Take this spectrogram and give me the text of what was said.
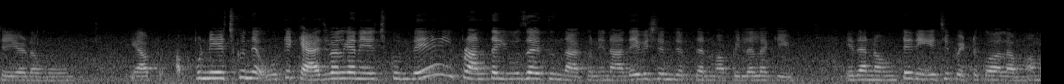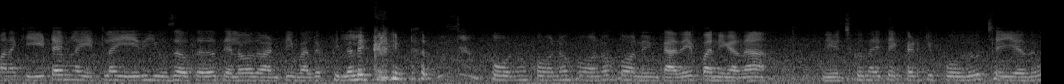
చేయడము. ఇక అప్పుడు అప్పుడు నేర్చుకుందే ఊరికే క్యాజువల్గా నేర్చుకుందే ఇప్పుడు అంత యూజ్ అవుతుంది నాకు. నేను అదే విషయం చెప్తాను మా పిల్లలకి. ఏదన్నా ఉంటే నేర్చి పెట్టుకోవాలమ్మా. మనకి ఏ టైంలో ఎట్లా ఏది యూజ్ అవుతుందో తెలియదు అంటే ఇవాళ పిల్లలు ఎక్కడ వింటారు ఫోను ఫోను ఫోను ఫోను. ఇంకా అదే పని కదా. నేర్చుకుంది అయితే ఎక్కడికి పోదు చెయ్యదు.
